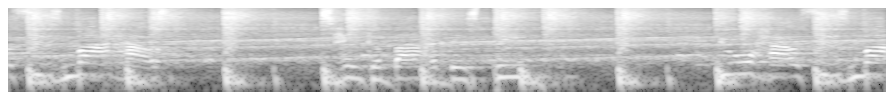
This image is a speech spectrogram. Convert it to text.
house is my house. Take a bite of this beat. Your house is my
